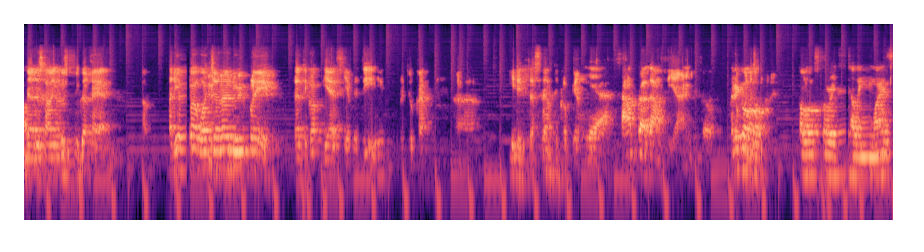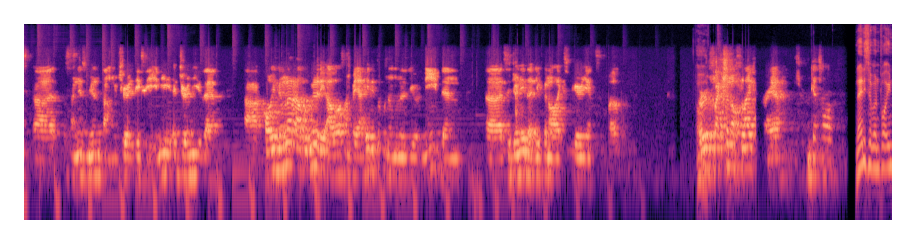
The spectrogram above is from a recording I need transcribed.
Dan sekaligus juga kayak uh, tadi apa what genre do you play? Reality Club yes ya berarti ini menunjukkan uh, identitas Reality Club yang Iya, sangat beragam ya gitu Tapi kalau kalau storytelling wise uh, pesannya sebenarnya tentang maturity sih. Ini a journey that uh, kalau dengar albumnya dari awal sampai akhir itu benar-benar journey dan uh, it's a journey that you can all experience about a Oh. reflection of life lah ya. 97.5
